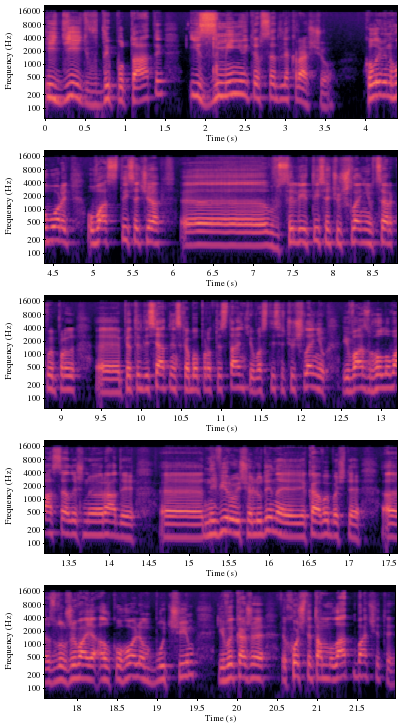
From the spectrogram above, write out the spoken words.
ідіть в депутати і змінюйте все для кращого. Коли він говорить, у вас тисяча е, в селі тисячу членів церкви про е, п'ятидесятницька або протестантів, у вас тисячу членів, і вас голова селищної ради е, невіруюча людина, яка, вибачте, е, зловживає алкоголем, будь-чим, і ви каже, хочете там лад бачити?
